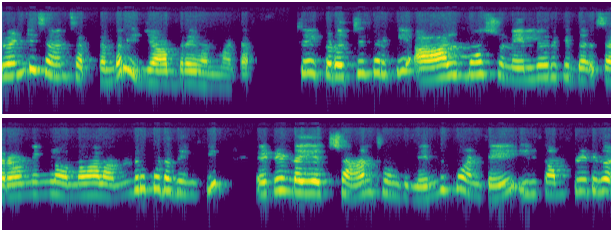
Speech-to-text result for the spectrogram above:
ట్వంటీ సెవెంత్ సెప్టెంబర్ ఈ జాబ్ డ్రైవ్ అనమాట సో ఇక్కడ వచ్చేసరికి ఆల్మోస్ట్ నెల్లూరుకి సరౌండింగ్లో ఉన్న వాళ్ళందరూ కూడా దీనికి అటెండ్ అయ్యే ఛాన్స్ ఉంటుంది. ఎందుకు అంటే ఇది కంప్లీట్గా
